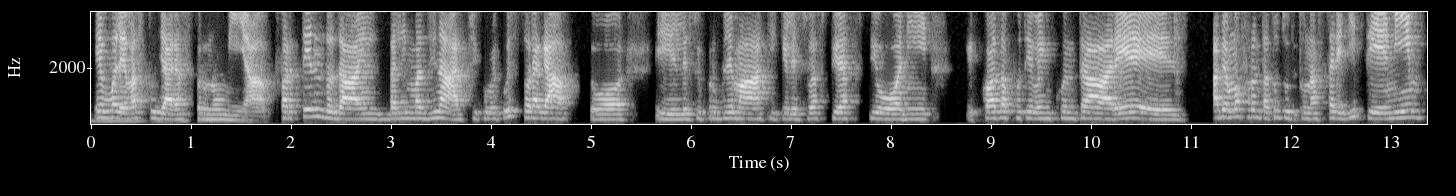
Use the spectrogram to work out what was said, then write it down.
e voleva studiare astronomia, partendo da, dall'immaginarci come questo ragazzo, eh, le sue problematiche, le sue aspirazioni, cosa poteva incontrare. Abbiamo affrontato tutta una serie di temi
